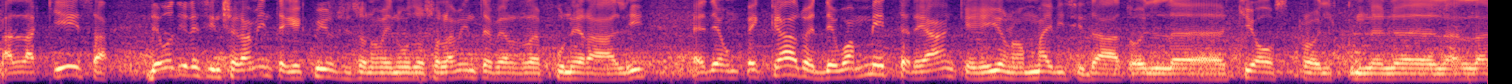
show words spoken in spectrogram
alla chiesa. Devo dire sinceramente che qui io ci sono venuto solamente per funerali ed è un peccato e devo ammettere anche che io non ho mai visitato il chiostro, il, la, la,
